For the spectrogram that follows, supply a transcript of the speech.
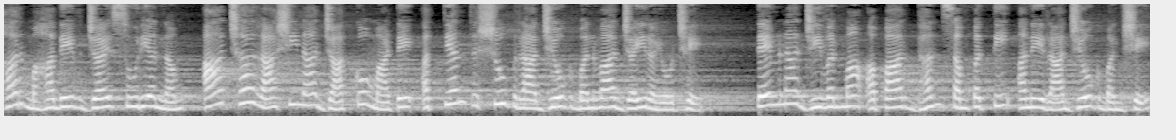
હર મહાદેવ જય સૂર્ય નમ. આ છ રાશિના જાતકો માટે અત્યંત શુભ રાજયોગ બનવા જઈ રહ્યો છે. તેમના જીવનમાં અપાર ધન સંપત્તિ અને રાજયોગ બનશે.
